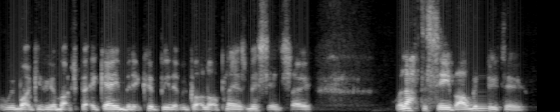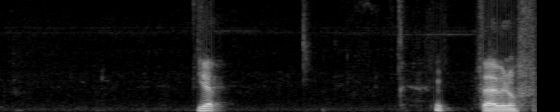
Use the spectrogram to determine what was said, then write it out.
we might give you a much better game. But it could be that we've got a lot of players missing. So we'll have to see. But I'm going to do two. Yep, Fair enough.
